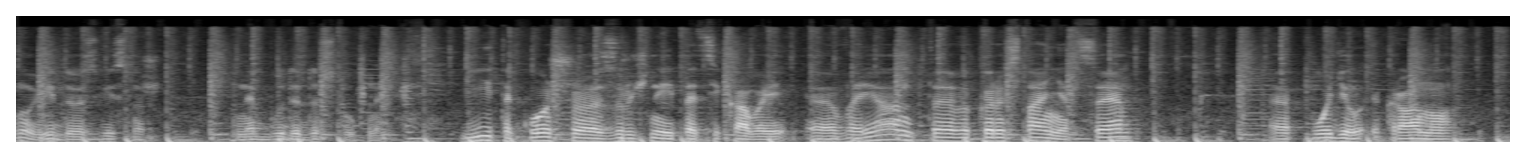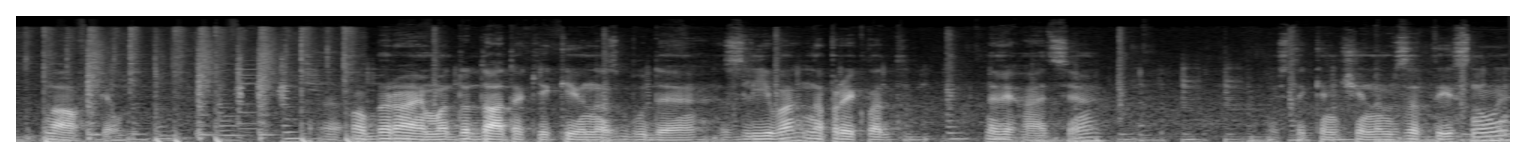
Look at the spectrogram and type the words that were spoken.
Ну, відео, звісно ж, не буде доступне. І також е, зручний та цікавий е, варіант е, використання це поділ екрану навпіл. Обираємо додаток, який у нас буде зліва, наприклад, навігація. Ось таким чином затиснули.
